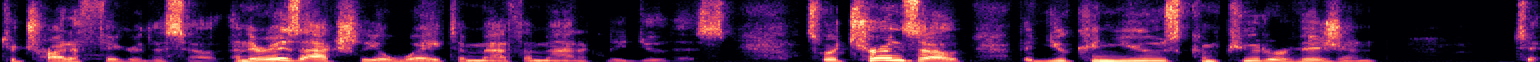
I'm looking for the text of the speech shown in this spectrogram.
to try to figure this out? And there is actually a way to mathematically do this. So it turns out that you can use computer vision to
